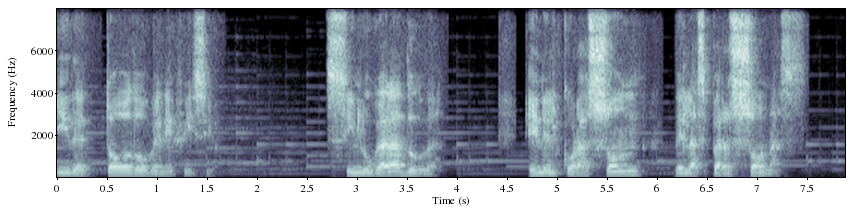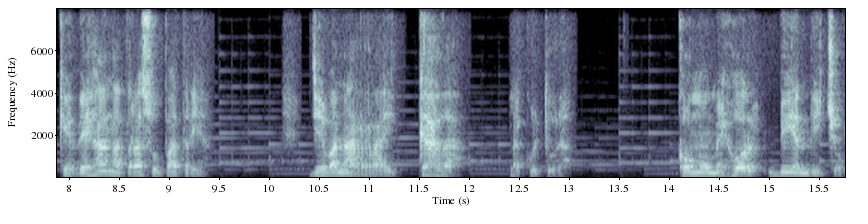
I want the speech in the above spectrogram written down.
y de todo beneficio. Sin lugar a duda, en el corazón de las personas que dejan atrás su patria, llevan arraigada la cultura. Como mejor bien dicho,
